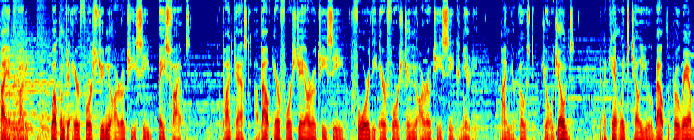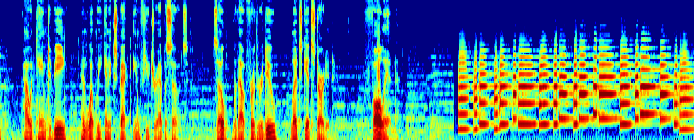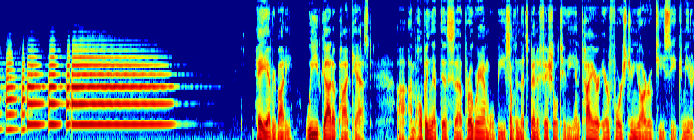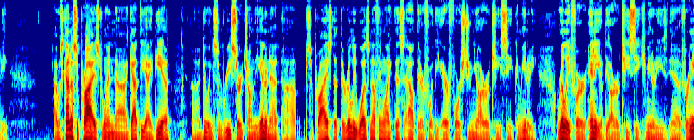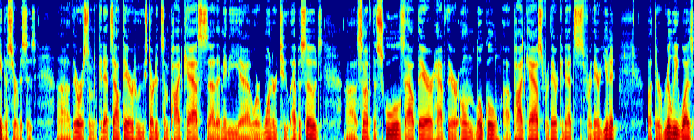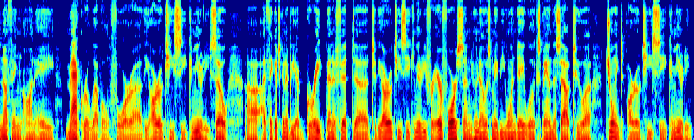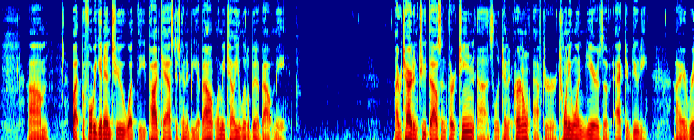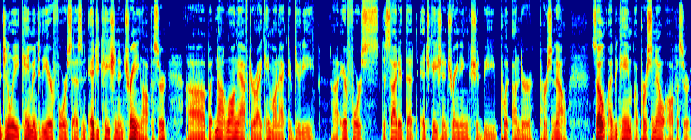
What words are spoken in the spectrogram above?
Hi, everybody. Welcome to Air Force Junior ROTC Base Files, a podcast about Air Force JROTC for the Air Force Junior ROTC community. I'm your host, Joel Jones, and I can't wait to tell you about the program, how it came to be, and what we can expect in future episodes. So, without further ado, let's get started. Fall in. Hey, everybody. We've got a podcast. Uh, I'm hoping that this uh, program will be something that's beneficial to the entire Air Force Junior ROTC community. I was kind of surprised when uh, I got the idea, uh, doing some research on the internet, uh, surprised that there really was nothing like this out there for the Air Force Junior ROTC community. Really, for any of the ROTC communities, uh, for any of the services. there are some cadets out there who started some podcasts that maybe were one or two episodes. Uh, some of the schools out there have their own local uh, podcast for their cadets, for their unit, but there really was nothing on a macro level for uh, the ROTC community. So uh, I think it's going to be a great benefit uh, to the ROTC community for Air Force, and who knows, maybe one day we'll expand this out to a joint ROTC community. Um, but before we get into what the podcast is going to be about, let me tell you a little bit about me. I retired in 2013 uh, as a lieutenant colonel after 21 years of active duty. I originally came into the Air Force as an education and training officer, uh, but not long after I came on active duty, uh, Air Force decided that education and training should be put under personnel. So I became a personnel officer.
